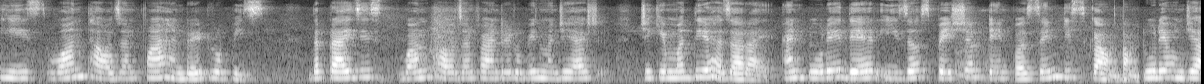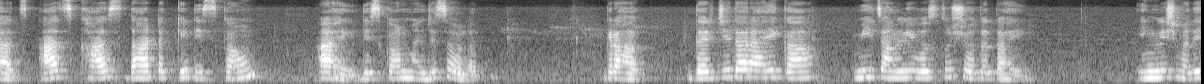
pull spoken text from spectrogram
is one thousand five hundred rupees. The price is one thousand five hundred rupees म्हणजे ह्याची किंमत दीड हजार आहे. And today there is a special ten percent discount. Today म्हणजे आज. आज खास दहा टक्के डिस्काउंट आहे. डिस्काउंट म्हणजे सवलत. ग्राहक दर्जेदार आहे का? मी चांगली वस्तू शोधत आहे. इंग्लिशमध्ये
